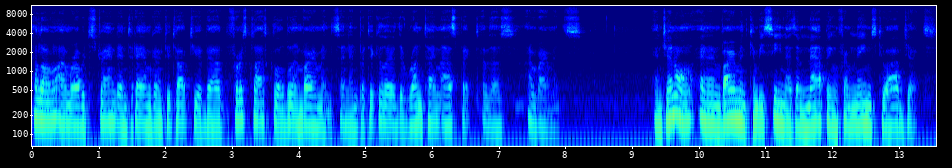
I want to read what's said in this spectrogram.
Hello, I'm Robert Strandh, and today I'm going to talk to you about first class global environments, and in particular, the runtime aspect of those environments. In general, an environment can be seen as a mapping from names to objects.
